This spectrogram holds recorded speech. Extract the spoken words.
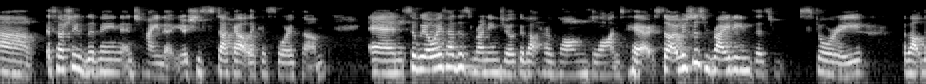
um, especially living in China, you know she stuck out like a sore thumb, and so we always had this running joke about her long blonde hair. So I was just writing this story about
